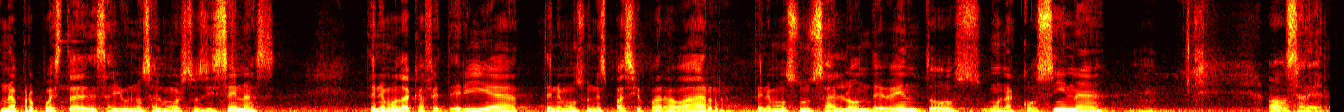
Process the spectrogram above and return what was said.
una propuesta de desayunos, almuerzos y cenas. Tenemos la cafetería, tenemos un espacio para bar, tenemos un salón de eventos, una cocina, Vamos a ver,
